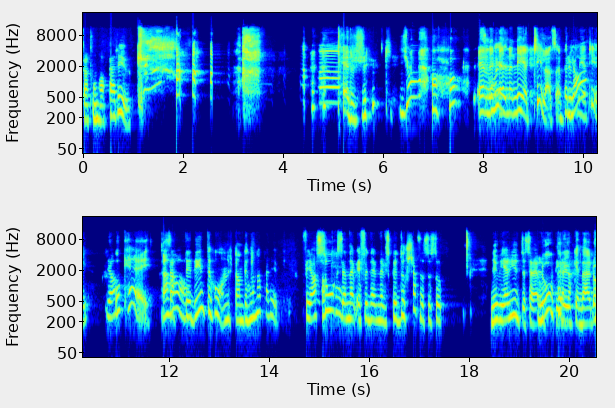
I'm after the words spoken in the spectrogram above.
För att hon har peruk. Peruk? Ja! Jaha. En, en nertill alltså? En peruk Ja. nertill? ja. Okej. Så att det, det är inte hon, utan det hon har peruk. För jag såg Okej. sen när, för när, när vi skulle duscha så, så, så Nu är det ju inte så här Låg peruken där då?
